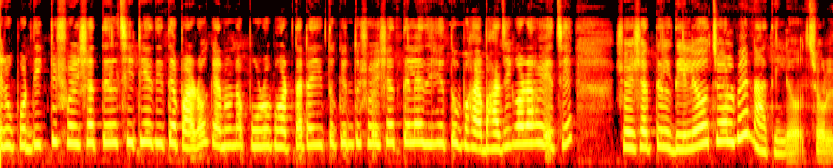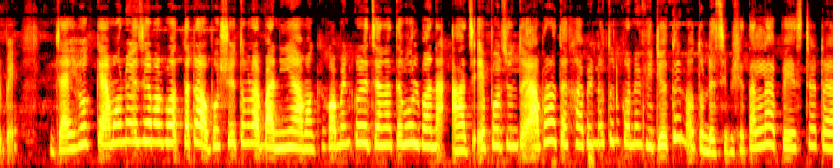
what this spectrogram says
এর উপর দিয়ে একটু সরিষার তেল ছিটিয়ে দিতে পারো, কেননা পুরো ভর্তাটাই তো কিন্তু সরিষার তেলে যেহেতু ভাজি করা হয়েছে, সরিষার তেল দিলেও চলবে, না দিলেও চলবে। যাই হোক, কেমন হয়েছে আমার ভর্তাটা অবশ্যই তোমরা বানিয়ে আমাকে কমেন্ট করে জানাতে বলবা না। আজ এ পর্যন্ত আবারও দেখাবে নতুন কোনো ভিডিওতে, নতুন রেসিপি সাথে। আল্লাহ হাফেজ, টাটা।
